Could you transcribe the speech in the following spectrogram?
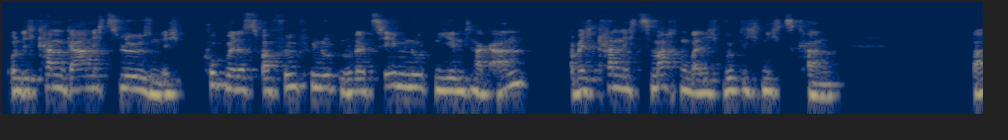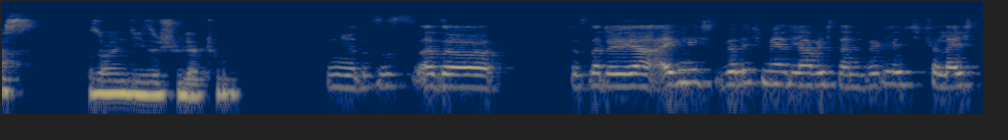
und ich kann gar nichts lösen. Ich gucke mir das zwar fünf Minuten oder zehn Minuten jeden Tag an, aber ich kann nichts machen, weil ich wirklich nichts kann. Was sollen diese Schüler tun? Ja, das ist also, das ist natürlich ja, eigentlich würde ich mir, glaube ich, dann wirklich vielleicht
